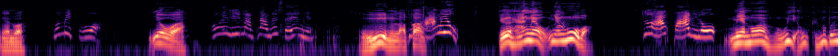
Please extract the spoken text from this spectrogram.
แม่นวะว่ามีตัวเยาว่าเอาไอ้ลีน้ำน้ำใส่ยังเห็นเออนั่นละเจอเฝ้าหางเร็วเจอหางแล้วยังงูบ่เจอหางปลานี่โลแม่นบ่อุ้ยเอาขึ้นมาเบิ้ง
